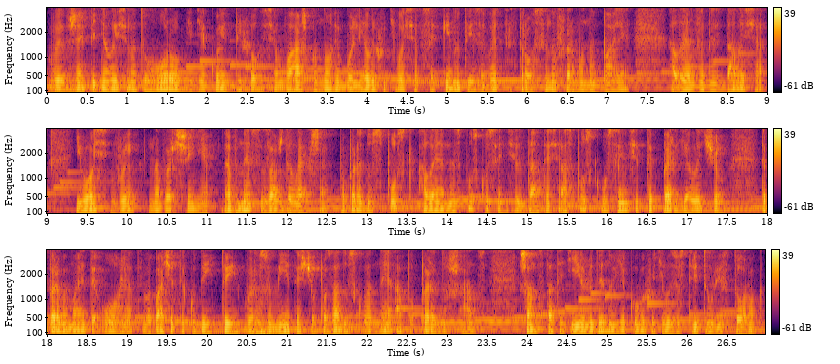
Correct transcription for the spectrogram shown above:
Ви вже піднялися на ту гору, від якої дихалося важко, ноги боліли, хотілося все кинути і завести страусину ферму на балі. Але ви не здалися, і ось ви на вершині. Вниз завжди легше. Попереду спуск, але не спуск у сенсі здатися, а спуск у сенсі тепер я лечу. Тепер ви маєте огляд, ви бачите, куди йти. Ви розумієте, що позаду складне, а попереду шанс. Шанс стати тією людиною, яку ви хотіли зустріти у вівторок.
